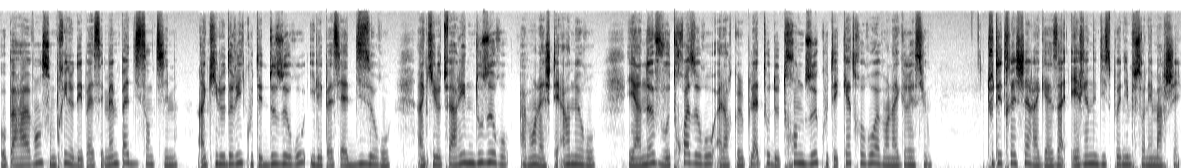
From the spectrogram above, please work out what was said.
Auparavant, son prix ne dépassait même pas 10 centimes. Un kilo de riz coûtait 2 euros, il est passé à 10 euros. Un kilo de farine, 12 euros. Avant, l'acheter 1 euro. Et un œuf vaut 3 euros alors que le plateau de 30 œufs coûtait 4 euros avant l'agression. Tout est très cher à Gaza et rien n'est disponible sur les marchés.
